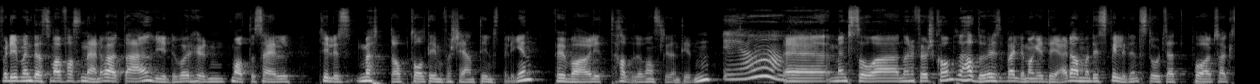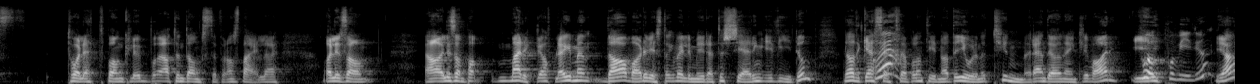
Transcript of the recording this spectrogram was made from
Fordi, men det som var fascinerende, var at det er en video hvor hun på en måte selv tydeligvis møtte opp tolv timer for sent til innspillingen. For hun litt, hadde det vanskelig den tiden. Ja. Eh, men så, når hun først kom, så hadde hun liksom veldig mange ideer. da, Men de spiller inn stort sett på et slags toalett på en klubb. At hun danser foran speilet. og litt sånn, ja, litt sånn merkelig opplegg, Men da var det visstnok veldig mye retusjering i videoen. Det hadde ikke jeg Å, sett ja. før på den tiden, at de gjorde henne tynnere enn det hun egentlig var. I, På, på videoen? ja,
